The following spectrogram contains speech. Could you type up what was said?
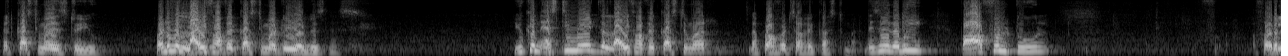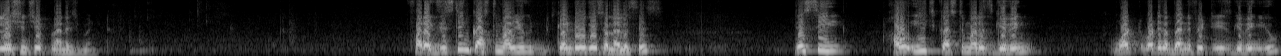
that customer is to you? What is the life of a customer to your business? You can estimate the life of a customer, the profits of a customer. This is a very powerful tool for relationship management. For existing customer, you can do this analysis. Just see how each customer is giving, what, what is the benefit he is giving you,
